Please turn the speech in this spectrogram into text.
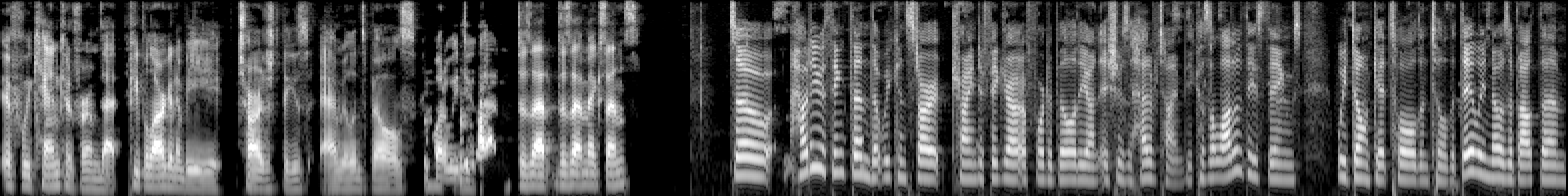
If we can confirm that people are going to be charged these ambulance bills, what do we do then? Does that does that make sense? So, how do you think then that we can start trying to figure out affordability on issues ahead of time? Because a lot of these things we don't get told until the daily knows about them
